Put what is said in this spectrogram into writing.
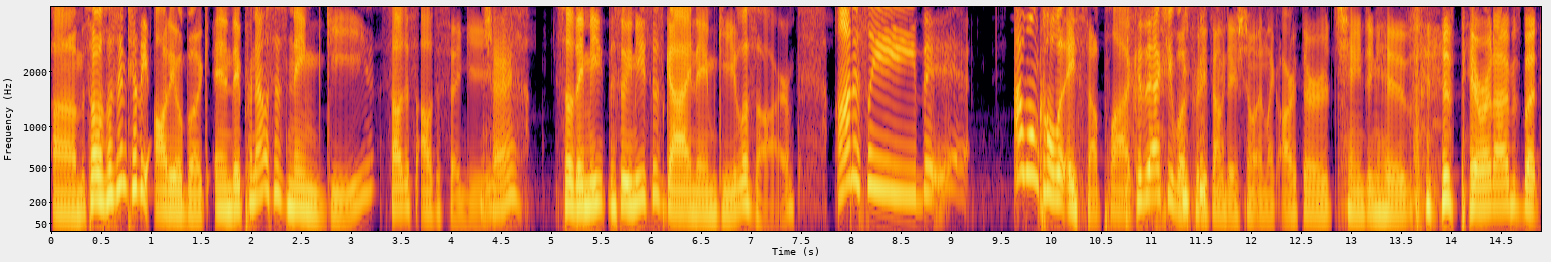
Um, so I was listening to the audiobook and they pronounce his name Guy. So I'll just I'll just say Guy. sure So they meet. So he meets this guy named Guy Lazar. Honestly, the, I won't call it a subplot because it actually was pretty foundational in like Arthur changing his his paradigms. But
